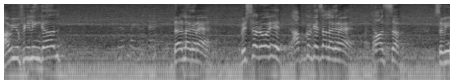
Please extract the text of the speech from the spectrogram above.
हाउ यू फीलिंग गर्ल डर लग रहा है। मिस्टर रोहित आपको कैसा लग रहा है? Awesome so we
